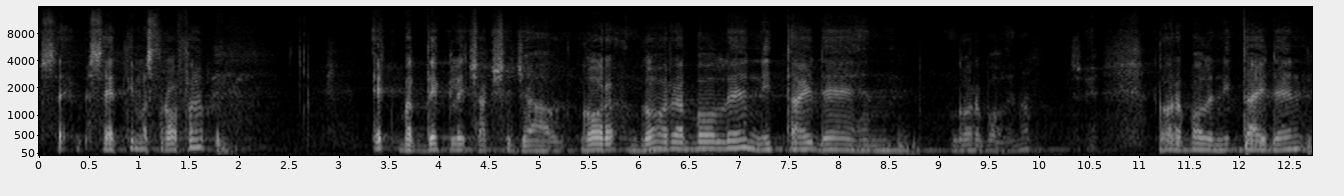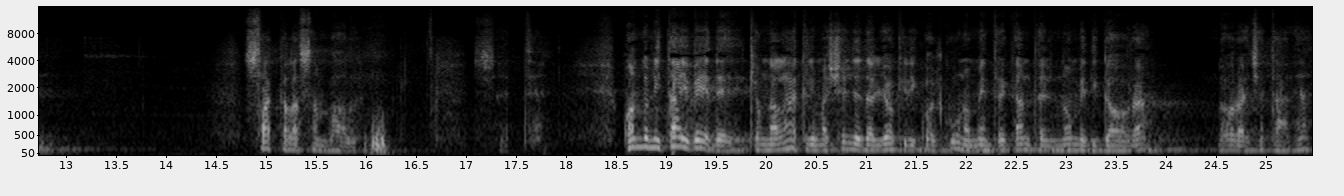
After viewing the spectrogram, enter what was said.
Settima strofa. Ek badekle chakshajal, gora, gora bole nitai den. Gora bole, no? Sì. Gora bole nitai den. Sakala sambal. Sette. Quando Nitai vede che una lacrima scende dagli occhi di qualcuno mentre canta il nome di Gora, Gora e Cetania,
